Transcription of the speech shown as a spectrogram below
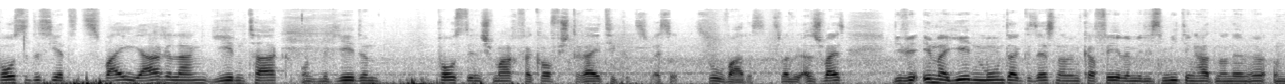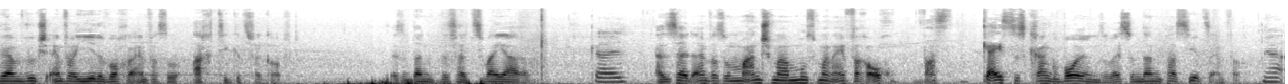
poste das jetzt zwei Jahre lang, jeden Tag und mit jedem Post, den ich mache, verkaufe ich drei Tickets, weißt du? So war das. das war, also ich weiß, wie wir immer jeden Montag gesessen haben im Café, wenn wir dieses Meeting hatten und, dann, und wir haben wirklich einfach jede Woche einfach so acht Tickets verkauft. Also dann das halt zwei Jahre. Geil. Also es ist halt einfach so, manchmal muss man einfach auch was geisteskrank wollen, so weißt du, und dann passiert es einfach. Ja,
